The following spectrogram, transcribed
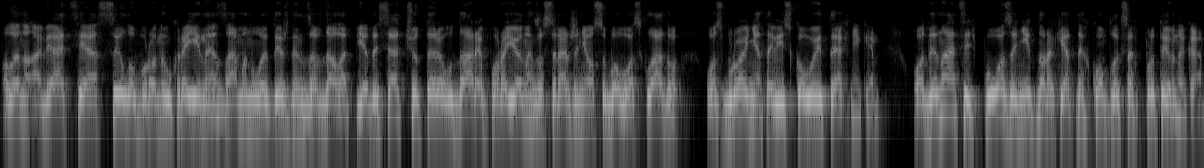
Олено, авіація Сил оборони України за минулий тиждень завдала 54 удари по районах зосередження особового складу, озброєння та військової техніки, 11 по зенітно-ракетних комплексах противника.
